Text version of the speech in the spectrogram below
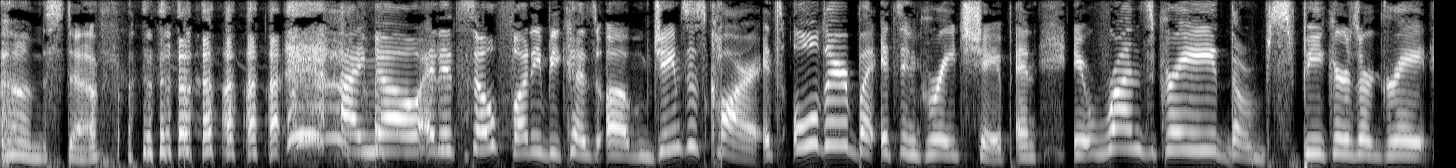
Steph, I know, and it's so funny because um, James's car, it's older, but it's in great shape, and it runs great. The speakers are great.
